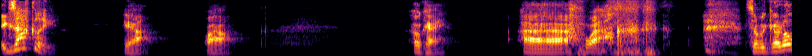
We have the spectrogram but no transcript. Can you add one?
Exactly. Yeah. Wow. Okay. Uh, wow. so we go to the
